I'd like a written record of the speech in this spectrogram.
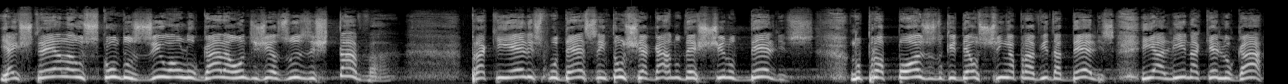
E a estrela os conduziu ao lugar aonde Jesus estava, para que eles pudessem então chegar no destino deles, no propósito que Deus tinha para a vida deles, e ali naquele lugar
